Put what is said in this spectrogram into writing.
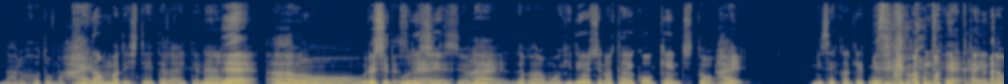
なるほど。もうはい。祈願までしていただいてね、ねえだからあの嬉しいですね。嬉しいですよね、はい、だからもう秀吉の太閤検地とはい見せかけて、見せかけて。まあ毎回の。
